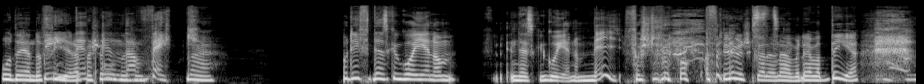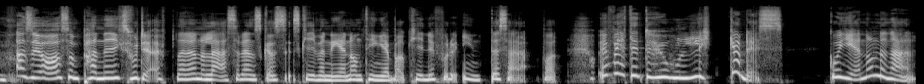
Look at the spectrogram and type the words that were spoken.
Och det är ändå Det är fyra inte ett personer enda som... veck. Nej. Och det, den ska gå igenom den ska gå igenom mig först och främst. Hur ska den överleva det? Alltså jag har som panik så fort jag öppnar den och läser den, ska skriva ner någonting. Jag bara, okej nu får du inte så här. Bara. Och jag vet inte hur hon lyckades gå igenom den här.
